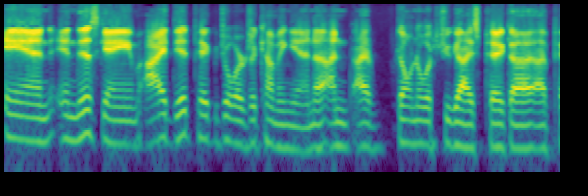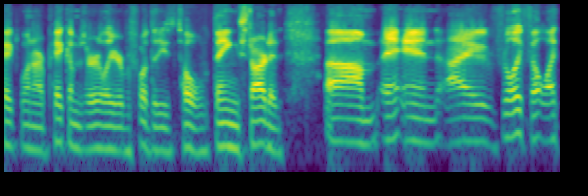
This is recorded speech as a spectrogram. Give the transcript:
And in this game, I did pick Georgia coming in. I, I don't know what you guys picked. I, I picked one of our pick'ems earlier before these whole thing started, um, and, and I really felt like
